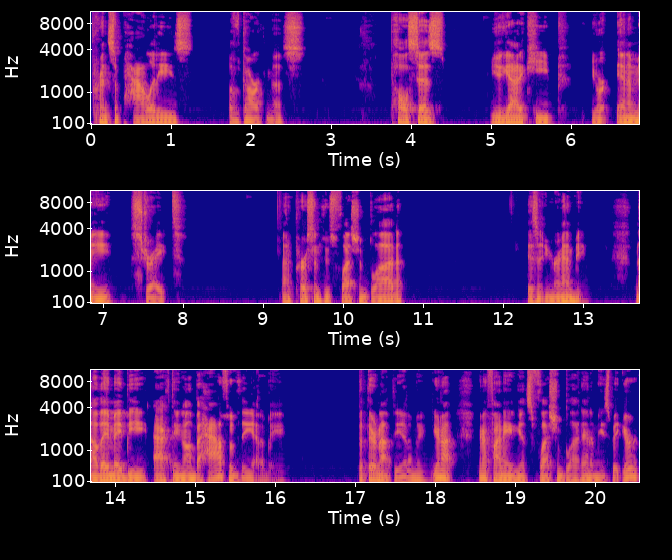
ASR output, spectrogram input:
principalities of darkness. Paul says, you got to keep your enemy straight. And a person who's flesh and blood isn't your enemy. Now they may be acting on behalf of the enemy, but they're not the enemy. You're not you're not fighting against flesh and blood enemies, but you're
